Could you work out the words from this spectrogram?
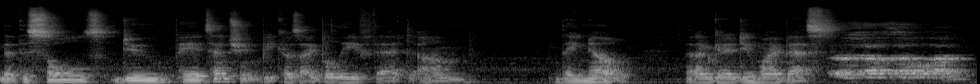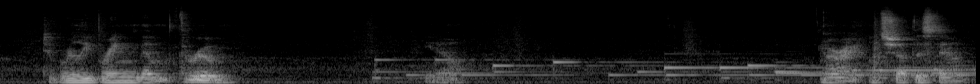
that the souls do pay attention because I believe that um, they know that I'm going to do my best to really bring them through. You know. All right, let's shut this down.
